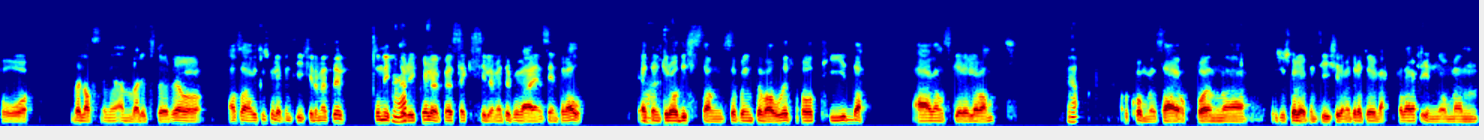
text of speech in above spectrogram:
få belastningen enda litt større. Og altså, hvis du skal løpe en 10 km, så nytter Ja. det ikke å løpe 6 km på hver eneste intervall. Jeg tenker også distanse på intervaller og tid da, er ganske relevant. Ja. Å komme seg opp på en eh, Hvis du skal løpe en 10 km, at du i hvert fall har vært innom en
